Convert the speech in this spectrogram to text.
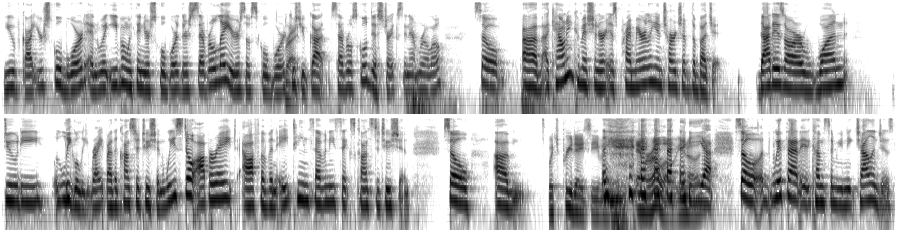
You've got your school board, and even within your school board, there's several layers of school board because Right. you've got several school districts in Amarillo. So um, a county commissioner is primarily in charge of the budget. That is our one duty legally, right, by the Constitution. We still operate off of an 1876 Constitution. So, um, which predates even Amarillo. You know? yeah. So with that, it comes some unique challenges.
